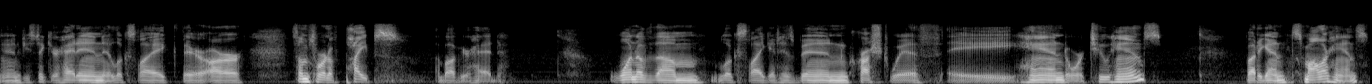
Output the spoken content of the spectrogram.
And if you stick your head in, it looks like there are some sort of pipes above your head. One of them looks like it has been crushed with a hand or two hands, but again, smaller hands,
